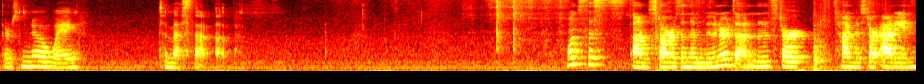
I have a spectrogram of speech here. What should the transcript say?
There's no way to mess that up. Once the um, stars and the moon are done, then it's start time to start adding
